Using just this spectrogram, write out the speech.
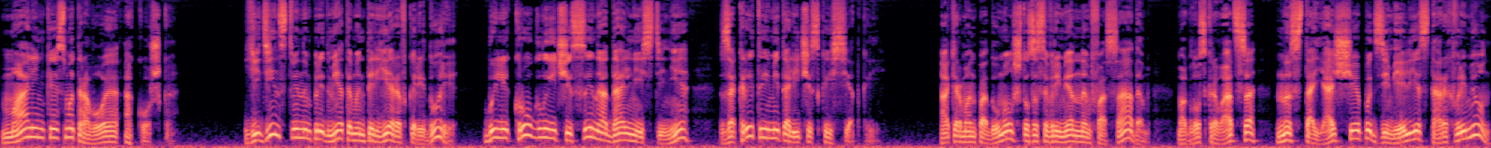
маленькое смотровое окошко. Единственным предметом интерьера в коридоре были круглые часы на дальней стене, закрытые металлической сеткой. Акерман подумал, что за современным фасадом могло скрываться настоящее подземелье старых времен,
